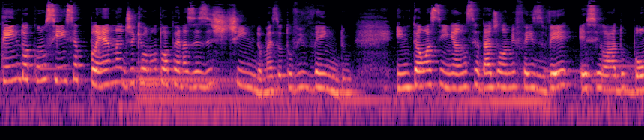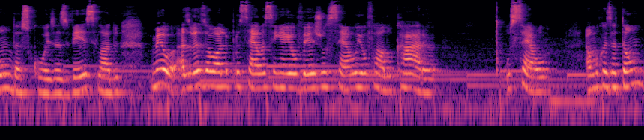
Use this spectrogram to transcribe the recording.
tendo a consciência plena de que eu não tô apenas existindo, mas eu tô vivendo. Então, assim, a ansiedade ela me fez ver esse lado bom das coisas, ver esse lado. Meu, às vezes eu olho pro céu assim, aí eu vejo o céu e eu falo, cara, o céu é uma coisa tão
